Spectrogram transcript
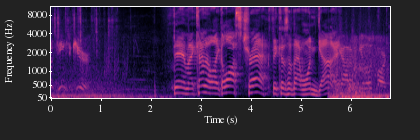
Ground team secure. Damn, I kind of like lost track because of that one I guy. got him. Helos marked.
